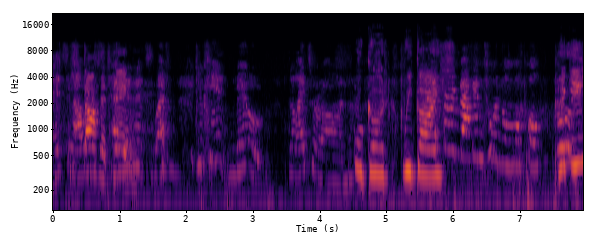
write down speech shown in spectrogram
minutes and Stop there's it, 10 pig. minutes left. You can't move. The lights are on. Oh God, we I guys. turn back into a normal pug. Piggy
